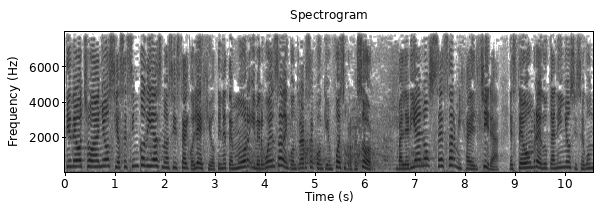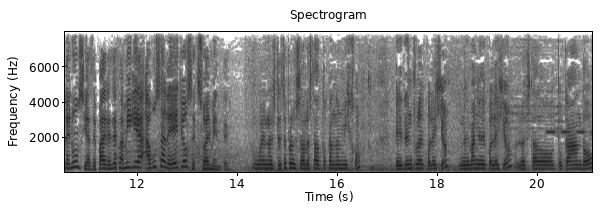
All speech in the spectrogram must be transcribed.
Tiene ocho años y hace cinco días no asiste al colegio. Tiene temor y vergüenza de encontrarse con quien fue su profesor. Valeriano César Mijael Chira. Este hombre educa niños y según denuncias de padres de familia, abusa de ellos sexualmente. Bueno, este, este profesor lo ha estado tocando a mi hijo eh, dentro del colegio, en el baño del colegio, lo ha estado tocando,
